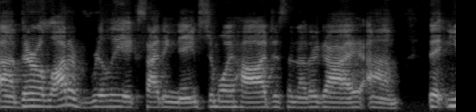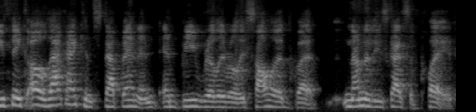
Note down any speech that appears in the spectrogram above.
Um, there are a lot of really exciting names. Jamoi Hodge is another guy. Um, that you think, oh, that guy can step in and, and be really, really solid, but none of these guys have played.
